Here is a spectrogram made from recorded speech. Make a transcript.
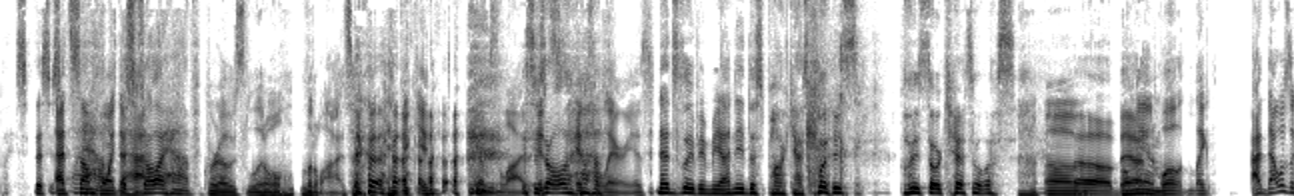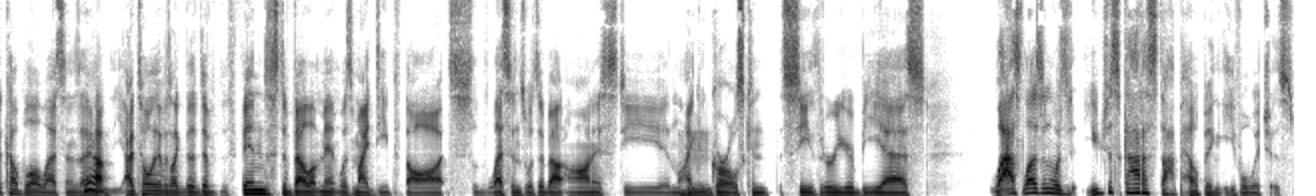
please. This is At all I some have. point, the this is all I have. grows little little eyes and becomes alive. This is it's, all I it's hilarious. Ned's leaving me. I need this podcast, please. please don't cancel us. Um, Oh, oh man. man, well, like I, that was a couple of lessons. I, Yeah. I told you it was like the, Finn's development was my deep thoughts. Lessons was about honesty and like Mhm. girls can see through your BS. Last lesson was you just gotta stop helping evil witches.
